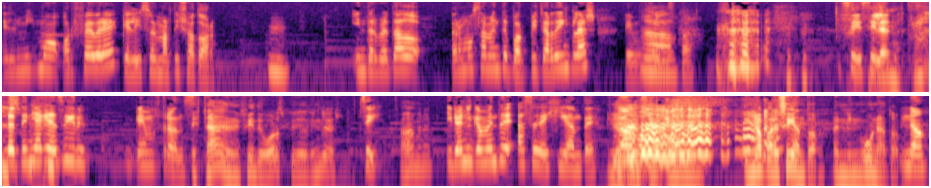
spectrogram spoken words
el mismo orfebre que le hizo el martillo a Thor, Mm. interpretado hermosamente por Peter Dinklage, Game of Ah, Thrones. Sí, sí, lo, Game of Thrones. lo tenía que decir. Game of Thrones. ¿Está en Infinity Wars Peter Dinklage? Sí. Ah, mira. Irónicamente hace de gigante. Y Lo no, amo. y no aparecía en Thor, en ninguna Thor. No,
